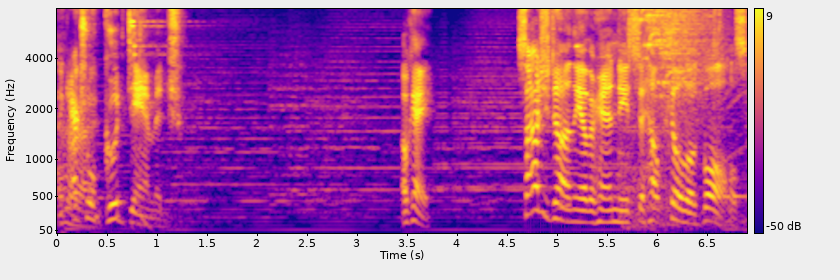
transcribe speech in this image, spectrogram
Like actual Alright. good damage. Okay. Sajita, on the other hand, needs to help kill those balls.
